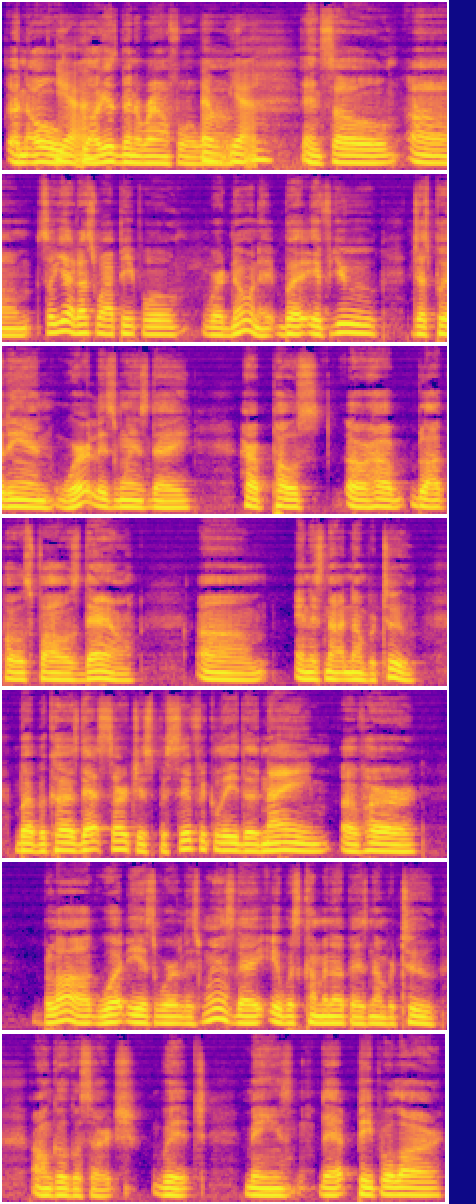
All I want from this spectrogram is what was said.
an old yeah. blog. It's been around for a while. Um, yeah. And so, um, so yeah, that's why people were doing it. But if you just put in Wordless Wednesday, her post or her blog post falls down, um, and it's not number two. But because that search is specifically the name of her blog, What is Wordless Wednesday, it was coming up as number two on Google search, which means that people are,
